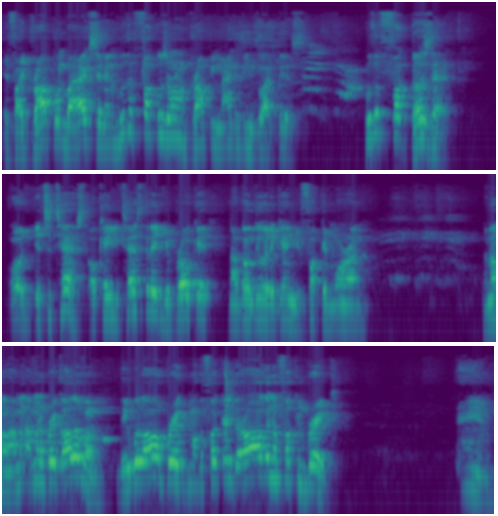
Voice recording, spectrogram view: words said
If I drop one by accident, who the fuck was around dropping magazines like this? Who the fuck does that? Well, it's a test. Okay, you tested it, you broke it. Now don't do it again, you fucking moron. No, I'm gonna, I'm gonna break all of them. They will all break, motherfucker. They're all gonna fucking break. Damn.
